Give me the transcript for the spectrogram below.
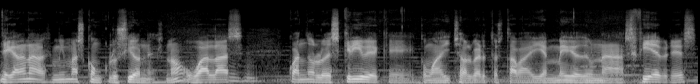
llegaran a las mismas conclusiones, ¿no? Wallace, cuando lo escribe, que como ha dicho Alberto, estaba ahí en medio de unas fiebres,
